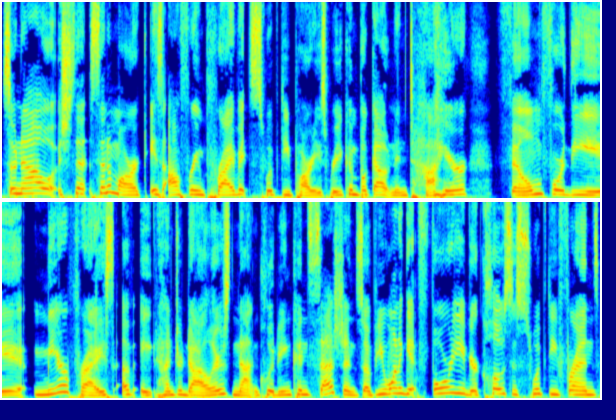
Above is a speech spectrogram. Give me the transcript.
So now Cinemark is offering private Swiftie parties where you can book out an entire film for the mere price of $800, not including concessions. So if you want to get 40 of your closest Swiftie friends,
